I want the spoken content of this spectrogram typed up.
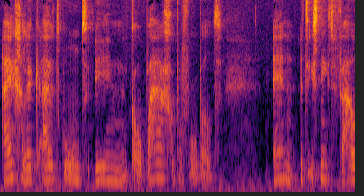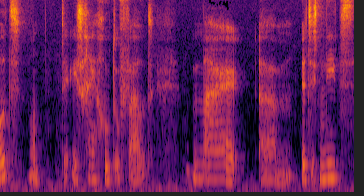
eigenlijk uitkomt in Kopenhagen bijvoorbeeld. En het is niet fout, want er is geen goed of fout. Maar um, het is niet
